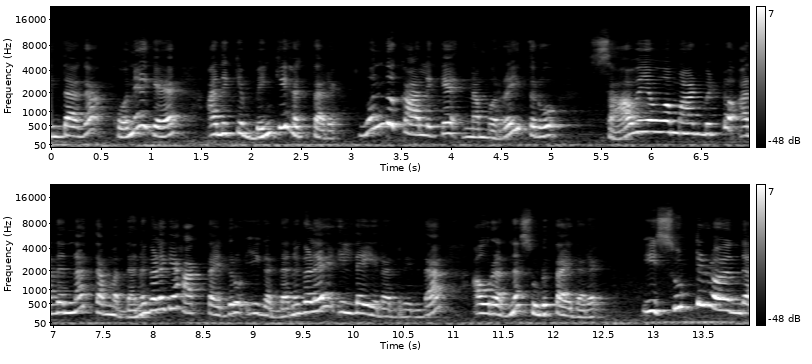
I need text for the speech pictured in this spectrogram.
ಇದ್ದಾಗ ಕೊನೆಗೆ ಅದಕ್ಕೆ ಬೆಂಕಿ ಹಚ್ತಾರೆ ಒಂದು ಕಾಲಕ್ಕೆ ನಮ್ಮ ರೈತರು ಸಾವಯವ ಮಾಡಿಬಿಟ್ಟು ಅದನ್ನು ತಮ್ಮ ದನಗಳಿಗೆ ಹಾಕ್ತಾಯಿದ್ರು ಈಗ ದನಗಳೇ ಇಲ್ಲದೆ ಇರೋದ್ರಿಂದ ಅವರು ಅದನ್ನ ಸುಡ್ತಾ ಇದ್ದಾರೆ. ಈ ಸುಟ್ಟಿರೋದ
